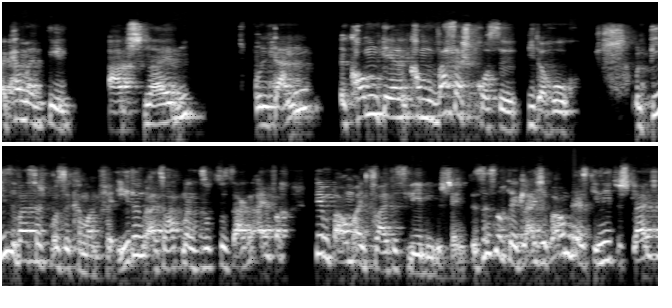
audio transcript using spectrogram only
da kann man den abschneiden und dann kommen, der, kommen Wassersprosse wieder hoch. Und diese Wassersprosse kann man veredeln, also hat man sozusagen einfach dem Baum ein zweites Leben geschenkt. Es ist noch der gleiche Baum, der ist genetisch gleich,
